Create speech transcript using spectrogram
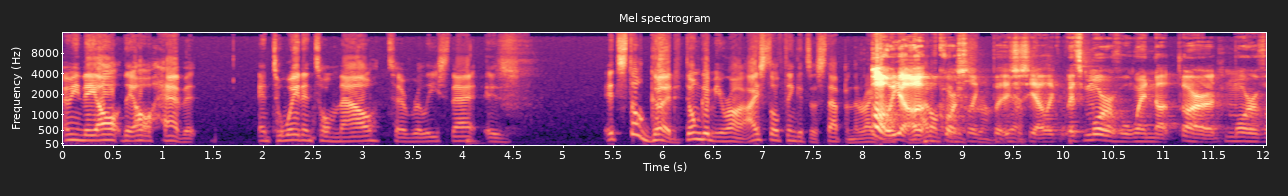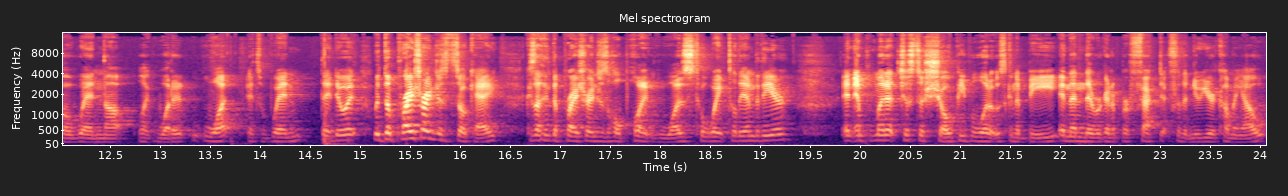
I mean, they all they all have it. and to wait until now to release that is it's still good. Don't get me wrong. I still think it's a step in the right. Oh direction. I yeah, don't of course. Like, wrong. but it's Yeah. just yeah, like it's more of a win, not or more of a win, not like what it what it's when they do it. With the price ranges, it's okay because I think the price ranges the whole point was to wait till the end of the year and implement it just to show people what it was going to be, and then they were going to perfect it for the new year coming out.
